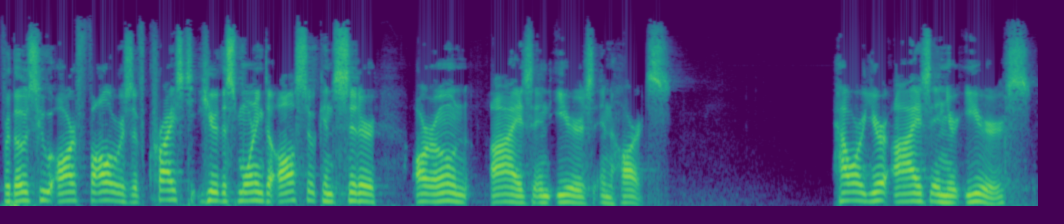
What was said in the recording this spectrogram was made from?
for those who are followers of Christ here this morning, to also consider our own eyes and ears and hearts. How are your eyes and your ears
